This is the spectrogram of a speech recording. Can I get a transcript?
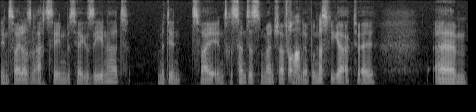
in 2018 bisher gesehen hat. Mit den zwei interessantesten Mannschaften Oha, der Bundesliga was? aktuell. Ähm,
